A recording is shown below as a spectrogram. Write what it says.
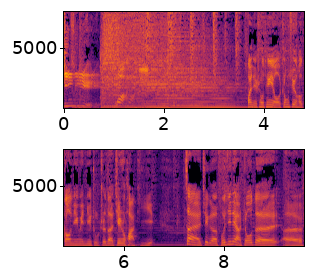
今日话题，欢迎收听由钟讯和高宁为您主持的今日话题。在这个弗吉尼亚州的呃，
